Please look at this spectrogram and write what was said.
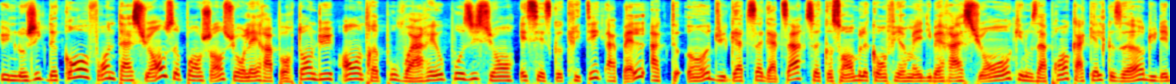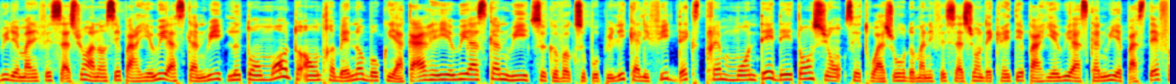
une logique de confrontation se penchant sur les rapports tendus entre pouvoir et opposition. Et c'est ce que Critique appelle acte 1 du Gatsa Gatsa, ce que semble confirmer Libération, qui nous apprend qu'à quelques heures du début des manifestations annoncées par Yehui Askanui, le ton monte entre Beno Bokuyakar et Yehui Askanui, ce que Vox Populi qualifie d'extrême montée des tensions. Ces trois jours de manifestations décrétées par Yehui Askanui et Pastef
